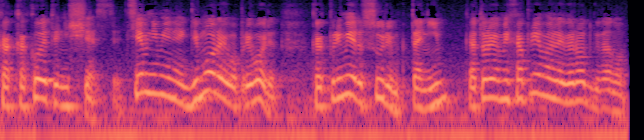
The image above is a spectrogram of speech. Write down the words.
как какое-то несчастье. Тем не менее, Гемора его приводит как пример Сурим Ктаним, который Михаприм или Верот Гдалот.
